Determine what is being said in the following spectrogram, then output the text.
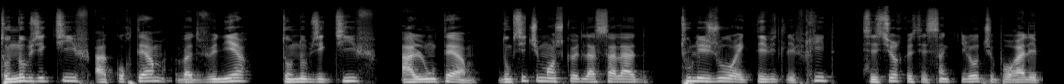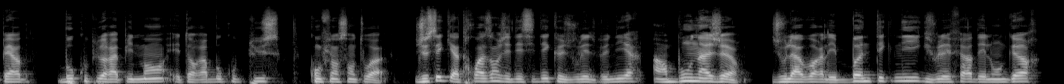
ton objectif à court terme va devenir objectif à long terme. Donc, si tu manges que de la salade tous les jours et que tu évites les frites, c'est sûr que ces 5 kilos, tu pourras les perdre beaucoup plus rapidement et tu auras beaucoup plus confiance en toi. Je sais qu'il y a trois ans, j'ai décidé que je voulais devenir un bon nageur. Je voulais avoir les bonnes techniques, je voulais faire des longueurs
